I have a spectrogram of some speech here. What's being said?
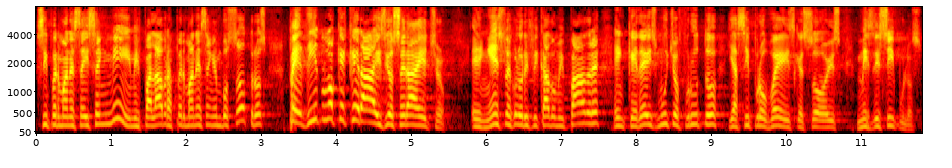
Si permanecéis en mí mis palabras permanecen en vosotros, pedid lo que queráis y os será hecho. En esto es glorificado mi Padre, en que deis mucho fruto y así probéis que sois mis discípulos.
